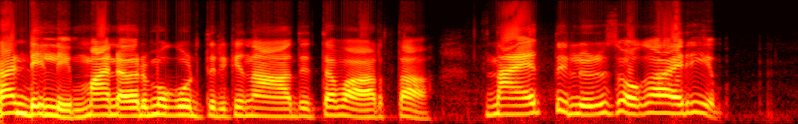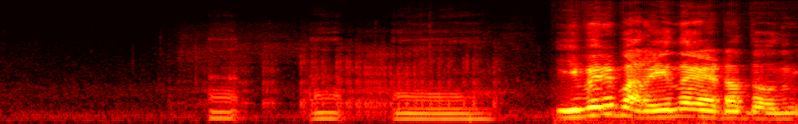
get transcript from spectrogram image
കണ്ടില്ലേ? മനോരമ കൊടുത്തിരിക്കുന്ന ആദ്യത്തെ വാർത്ത. നയത്തിലൊരു സ്വകാര്യം. ഇവർ പറയുന്ന കേട്ടാ തോന്നും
